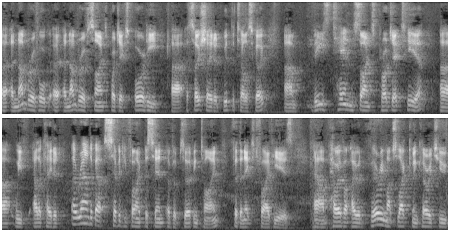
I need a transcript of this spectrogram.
a, a, number of a, number of science projects already uh, associated with the telescope. Um, these 10 science projects here, uh, we've allocated around about 75% of observing time for the next five years. Um, however, I would very much like to encourage you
